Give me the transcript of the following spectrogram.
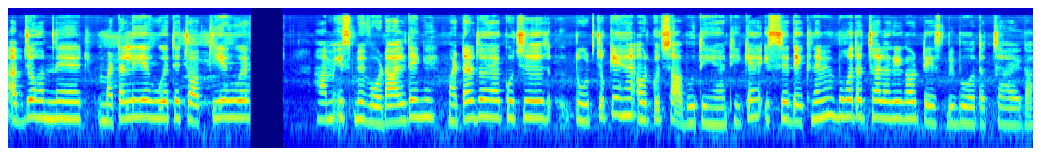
अब जो हमने मटर लिए हुए थे चॉप किए हुए हम इसमें वो डाल देंगे। मटर जो है कुछ टूट चुके हैं और कुछ साबुत ही हैं ठीक है? इससे देखने में बहुत अच्छा लगेगा और टेस्ट भी बहुत अच्छा आएगा।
